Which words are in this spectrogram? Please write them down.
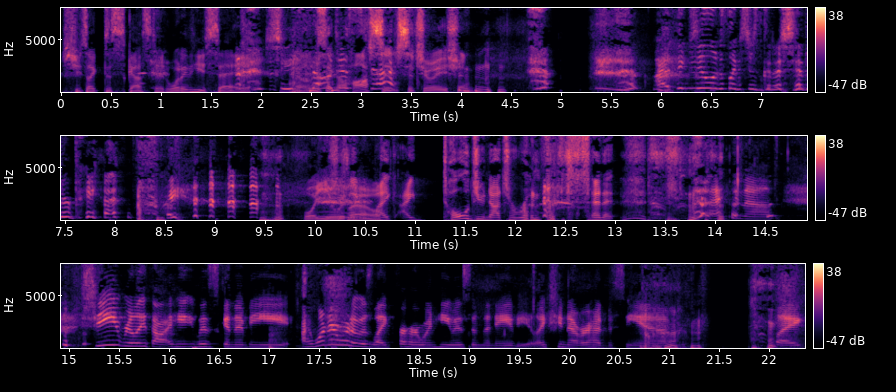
she's like disgusted. What did he say? She's no, so it's like a hostage situation. I think she looks like she's gonna shit her pants. Well, you She's would like, know. Mike, I told you not to run for the Senate. I don't know. She really thought he was going to be. I wonder what it was like for her when he was in the Navy. Like, she never had to see him. like,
